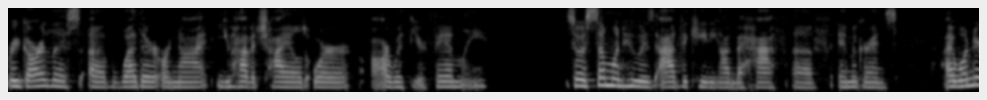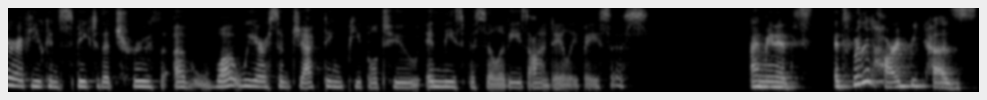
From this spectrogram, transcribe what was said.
regardless of whether or not you have a child or are with your family. So, as someone who is advocating on behalf of immigrants, I wonder if you can speak to the truth of what we are subjecting people to in these facilities on a daily basis. I mean, it's it's really hard because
